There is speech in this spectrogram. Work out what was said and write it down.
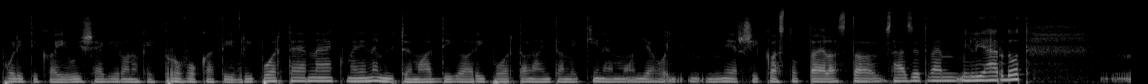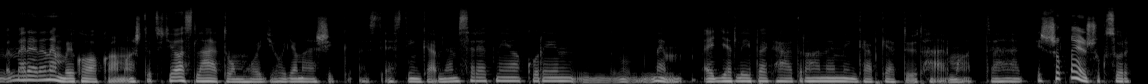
politikai újságírónak, egy provokatív riporternek, mert én nem ütöm addig a riportalanyt, amíg ki nem mondja, hogy miért sikasztotta el azt a 150 milliárdot, mert erre nem vagyok alkalmas. Tehát, hogyha azt látom, hogy, hogy a másik ezt, ezt inkább nem szeretné, akkor én nem egyet lépek hátra, hanem inkább kettőt, hármat. Tehát, és sok, nagyon sokszor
